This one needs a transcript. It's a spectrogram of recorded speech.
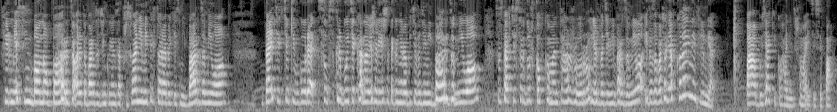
W firmie Sinbono bardzo, ale to bardzo dziękuję za przysłanie mi tych torebek. Jest mi bardzo miło. Dajcie kciuki w górę, subskrybujcie kanał, jeżeli jeszcze tego nie robicie, będzie mi bardzo miło. Zostawcie serduszko w komentarzu, również będzie mi bardzo miło. I do zobaczenia w kolejnym filmie. Pa, buziaki kochani, trzymajcie się, pa.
